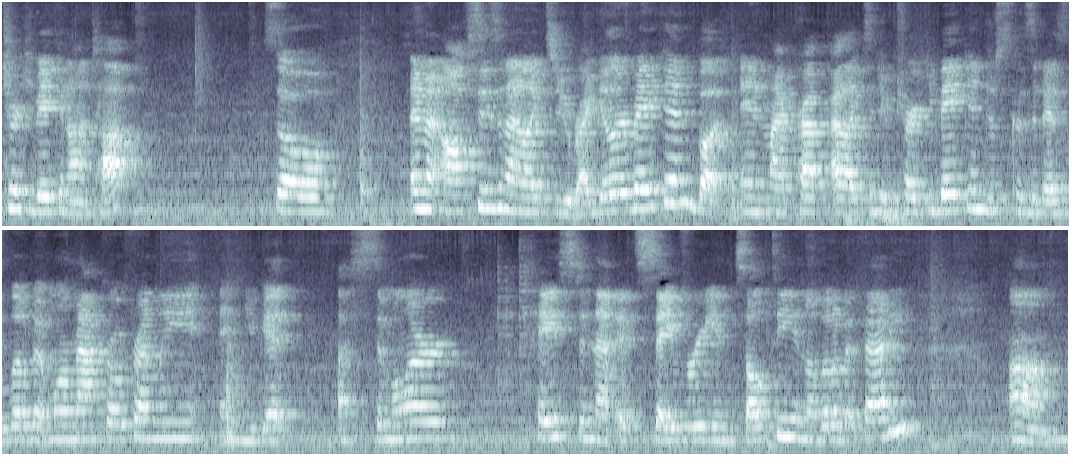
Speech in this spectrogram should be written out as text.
turkey bacon on top. So in my off season I like to do regular bacon, but in my prep I like to do turkey bacon just because it is a little bit more macro friendly and you get a similar taste in that it's savory and salty and a little bit fatty. Um,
